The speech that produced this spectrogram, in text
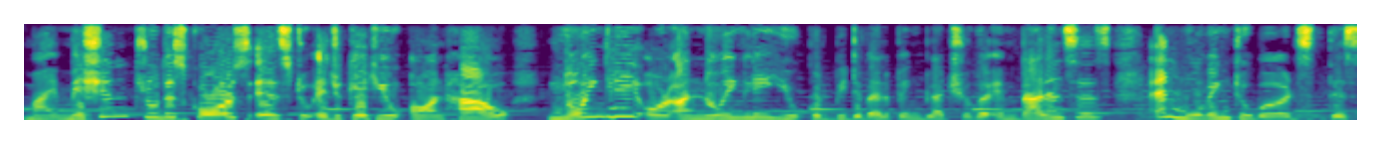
My mission through this course is to educate you on how, knowingly or unknowingly, you could be developing blood sugar imbalances and moving towards this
